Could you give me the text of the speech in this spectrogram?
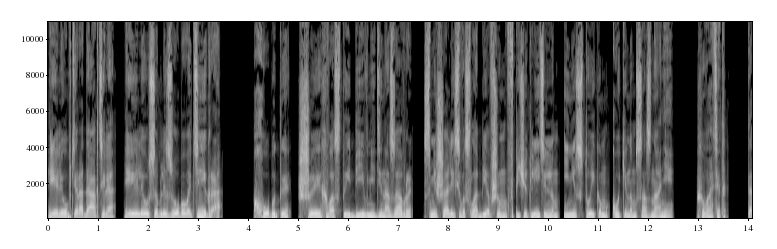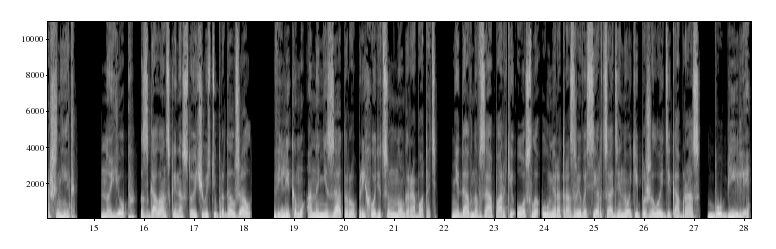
или у птеродактиля, или у саблезубого тигра». Хоботы, шеи, хвосты, бивни, динозавры смешались в ослабевшем, впечатлительном и нестойком Кокином сознании. «Хватит! Тошнит!» Но Йоб с голландской настойчивостью продолжал. Великому анонизатору приходится много работать. Недавно в зоопарке Осло умер от разрыва сердца одинокий пожилой дикобраз Бубили,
